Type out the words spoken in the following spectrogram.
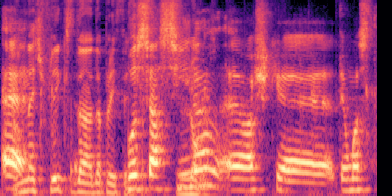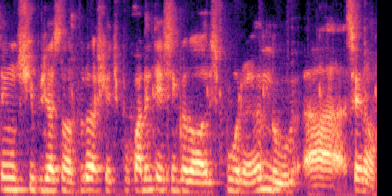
É o Netflix da, da PlayStation. você assina, eu acho que é. Tem, umas, tem uns tipos de assinatura, acho que é tipo 45 dólares por ano, ah, sei não.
